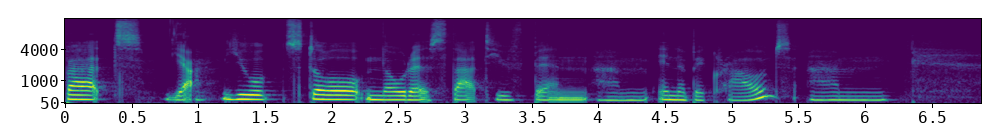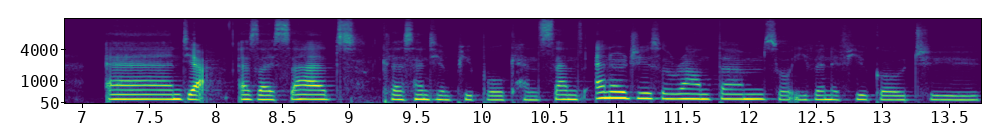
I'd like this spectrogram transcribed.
but yeah, you'll still notice that you've been um, in a big crowd. Um, and yeah, as I said, clairsentient people can sense energies around them. So even if you go to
